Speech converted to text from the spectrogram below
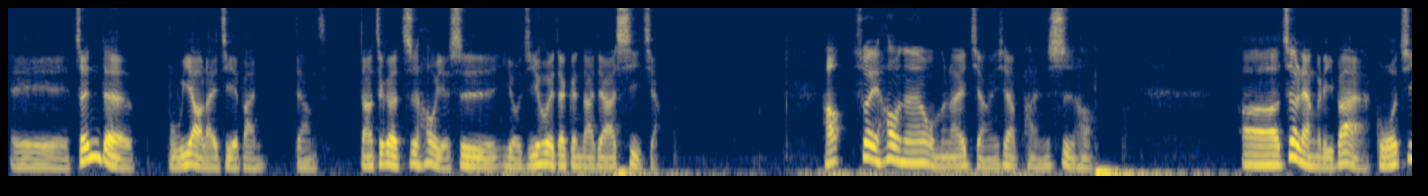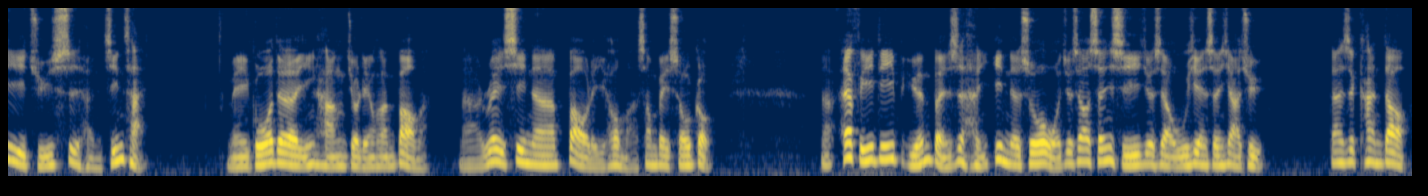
诶，真的不要来接班这样子。那这个之后也是有机会再跟大家细讲。好，最后呢，我们来讲一下盘势哈。呃，这两个礼拜啊，国际局势很精彩。美国的银行就连环爆嘛，那瑞信呢爆了以后马上被收购。那 FED 原本是很硬的说，我就是要升息，就是要无限升下去。但是看到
